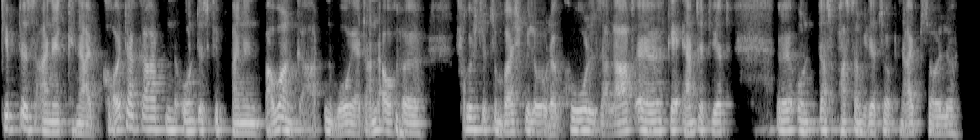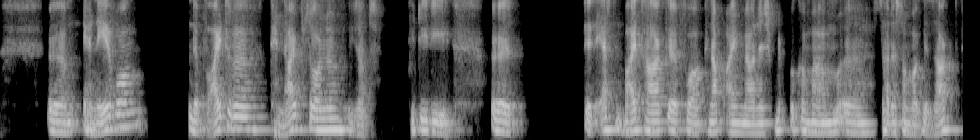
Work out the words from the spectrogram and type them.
gibt es einen Kneipp-Kräutergarten und es gibt einen Bauerngarten, wo ja dann auch äh, Früchte zum Beispiel oder Kohl, Salat äh, geerntet wird. Äh, und das passt dann wieder zur Kneipsäule. Ähm, Ernährung, eine weitere Kneipsäule, wie gesagt, für die, die äh, den ersten Beitrag äh, vor knapp einem Jahr nicht mitbekommen haben, äh, sei das nochmal gesagt,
